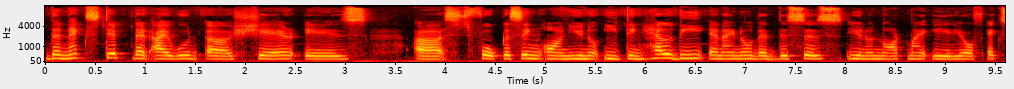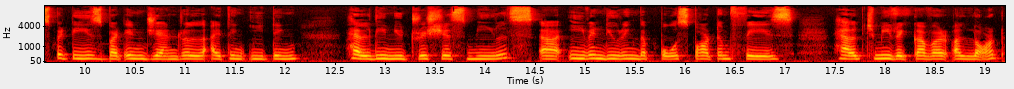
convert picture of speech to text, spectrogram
the next tip that i would uh, share is uh, focusing on you know eating healthy and i know that this is you know not my area of expertise but in general i think eating healthy nutritious meals uh, even during the postpartum phase helped me recover a lot.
